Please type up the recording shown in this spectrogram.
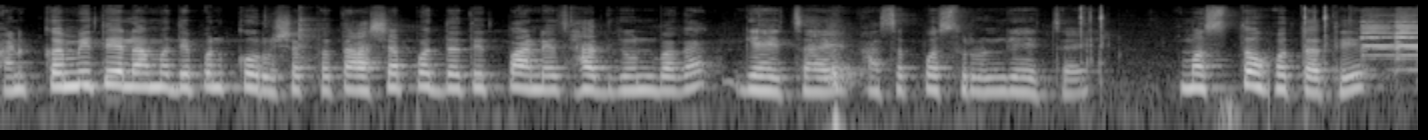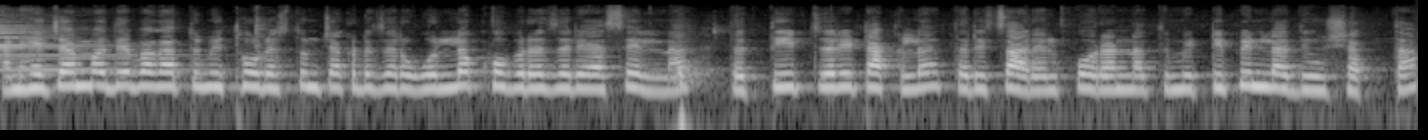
आणि कमी तेलामध्ये पण करू शकता. तर अशा पद्धतीत पाण्याचा हात घेऊन बघा घ्यायचं आहे असं पसरून घ्यायचं आहे. मस्त होतात हे. आणि ह्याच्यामध्ये बघा तुम्ही थोडंसं तुमच्याकडे जर ओलं खोबरं जरी असेल ना तर तीट जरी टाकलं तरी चालेल. पोरांना तुम्ही टिफिनला देऊ शकता.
